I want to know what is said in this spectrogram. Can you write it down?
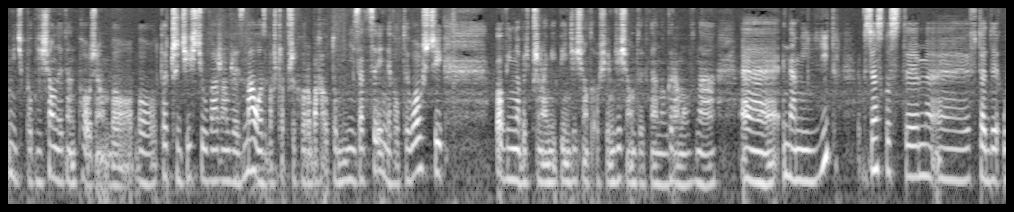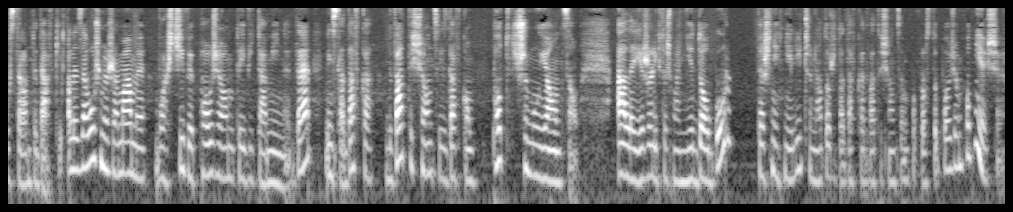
mieć podniesiony ten poziom, bo, bo te 30 uważam, że jest mało, zwłaszcza przy chorobach autoimmunizacyjnych, otyłości. Powinno być przynajmniej 50-80 nanogramów na, e, na mililitr. W związku z tym e, wtedy ustalam te dawki. Ale załóżmy, że mamy właściwy poziom tej witaminy D, więc ta dawka 2000 jest dawką podtrzymującą. Ale jeżeli ktoś ma niedobór, też niech nie liczy na to, że ta dawka 2000 po prostu poziom podniesie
